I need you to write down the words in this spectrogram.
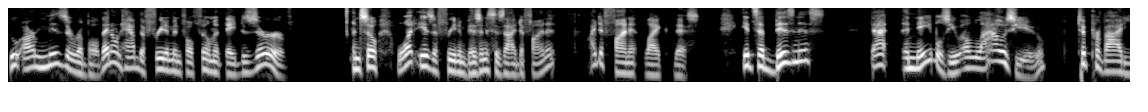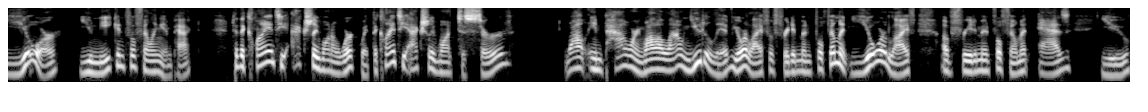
who are miserable. They don't have the freedom and fulfillment they deserve. And so, what is a freedom business as I define it? I define it like this it's a business that enables you, allows you to provide your unique and fulfilling impact to the clients you actually want to work with, the clients you actually want to serve, while empowering, while allowing you to live your life of freedom and fulfillment, your life of freedom and fulfillment as you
